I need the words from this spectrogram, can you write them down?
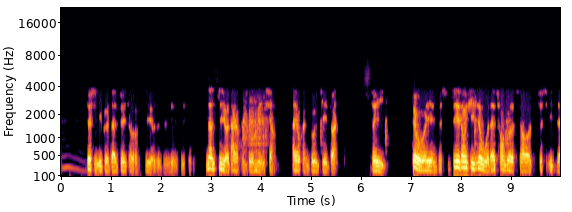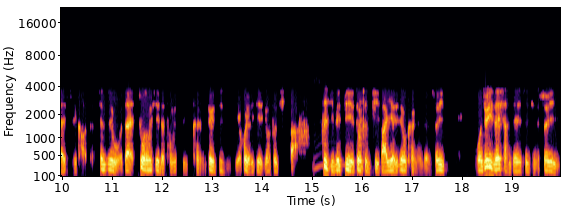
嗯，就是一个在追求自由的这件事情。那自由它有很多面向，它有很多阶段，所以对我而言，就是这些东西是我在创作的时候就是一直在思考的，甚至我在做东西的同时，可能对自己也会有一些有所启发，自己被自己的作品启发也是有可能的。所以我就一直在想这些事情，所以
